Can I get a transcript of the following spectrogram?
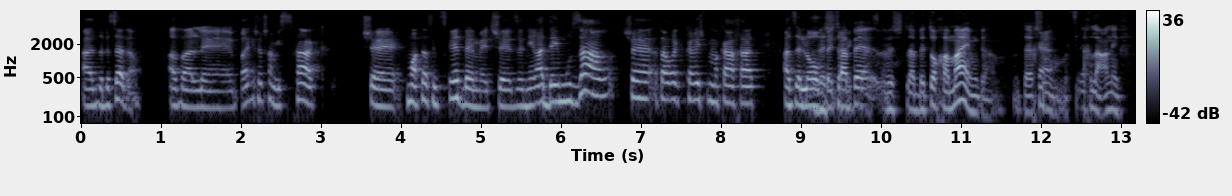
אז זה בסדר. אבל אה, ברגע שיש לך משחק שכמו Assassin's Creed באמת, שזה נראה די מוזר, שאתה הורג כריש במכה אחת, אז זה לא עובד. ושאתה ב-. ושאתה בתוך המים גם. אתה איכשהו כן. מצליח להעניף.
